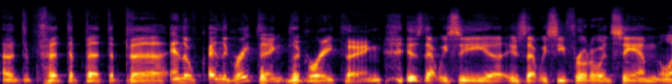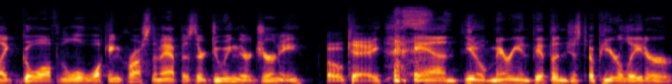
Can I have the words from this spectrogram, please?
Uh, the, the, the, the, the, and the and the great thing, the great thing is that we see uh, is that we see Frodo and Sam like go off in the little walking across the map as they're doing their journey. Okay, and you know Merry and Pippin just appear later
